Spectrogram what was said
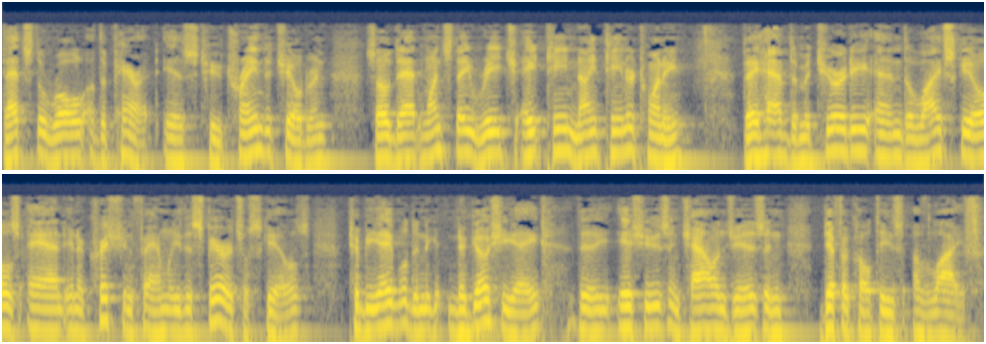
That's the role of the parent is to train the children so that once they reach 18, 19 or 20, they have the maturity and the life skills and in a Christian family the spiritual skills to be able to ne- negotiate the issues and challenges and difficulties of life.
